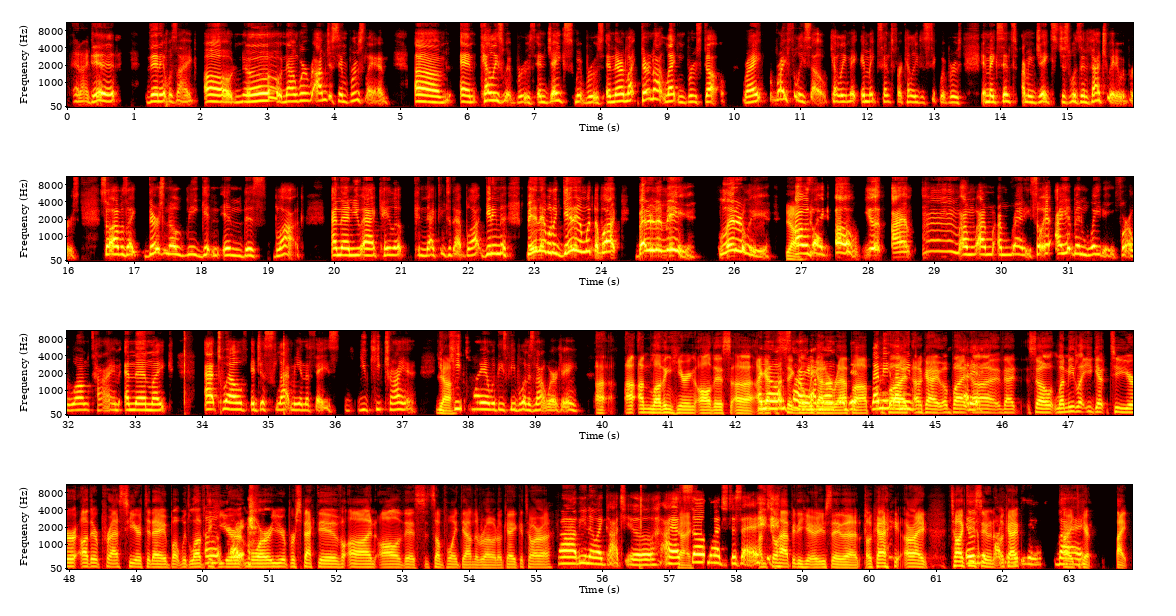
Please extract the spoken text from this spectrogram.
and I did, then it was like, oh no, now we're I'm just in Bruce land. Um, and Kelly's with Bruce and Jake's with Bruce, and they're like, they're not letting Bruce go, right? Rightfully so. Kelly make it makes sense for Kelly to stick with Bruce. It makes sense. I mean, Jake's just was infatuated with Bruce. So I was like, there's no me getting in this block. And then you add Caleb connecting to that block, getting the, being able to get in with the block better than me. Literally. Yeah. I was like, oh, you, I'm, mm, I'm, I'm, I'm ready. So it, I had been waiting for a long time, and then like at 12, it just slapped me in the face. You keep trying. You yeah. keep trying with these people, and it's not working. Uh, I'm loving hearing all this. Uh, I, I know, got the signal. Sorry, we got to wrap up. Let me, but, let me, okay, but uh, that so let me let you get to your other press here today. But would love to oh, hear sorry. more your perspective on all of this at some point down the road. Okay, Katurah. Bob, you know I got you. I have okay. so much to say. I'm so happy to hear you say that. Okay, all right. Talk to you soon. Okay. You. Bye. All right. Take care. Bye.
